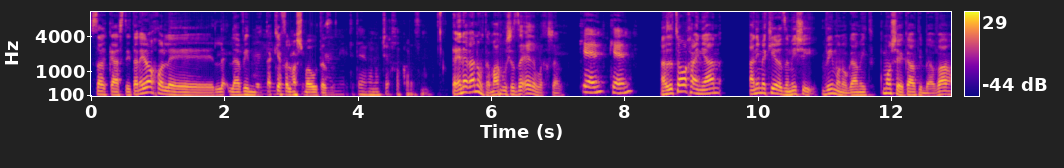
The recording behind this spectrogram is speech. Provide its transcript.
סרקסטית אני לא יכול אה, להבין את הכפל משמעות הזאת. אני את הערנות שלך כל הזמן. אין ערנות אמרנו שזה ערב עכשיו. כן, כן. אז לצורך העניין, אני מכיר איזה מישהי והיא מונוגמית, כמו שהכרתי בעבר,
